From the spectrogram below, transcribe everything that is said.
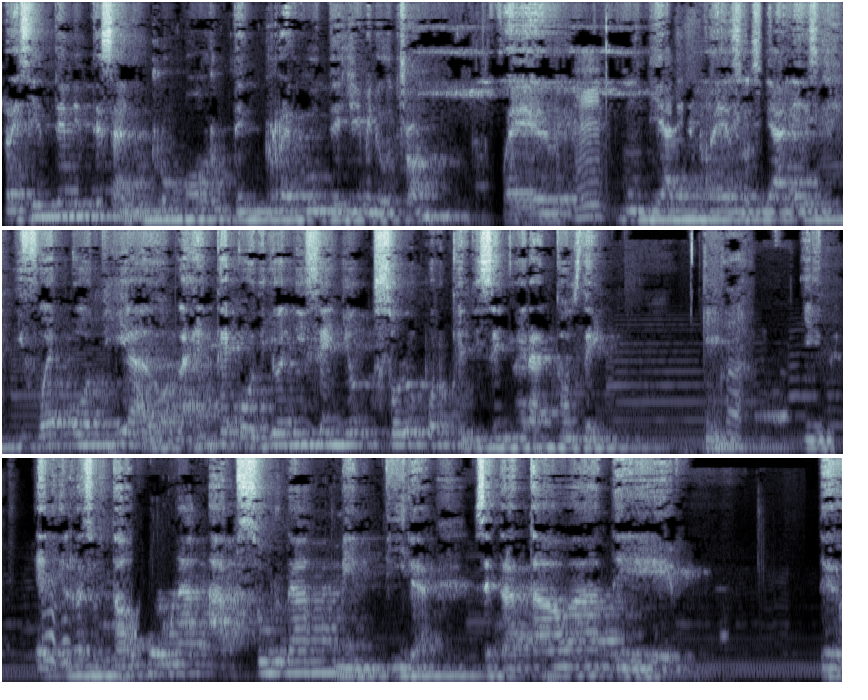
recientemente salió un rumor de un reboot de Jimmy Neutron, fue mundial en redes sociales y fue odiado. La gente odió el diseño solo porque el diseño era en 2D. y el, resultado fue una absurda mentira. Se trataba de, de,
